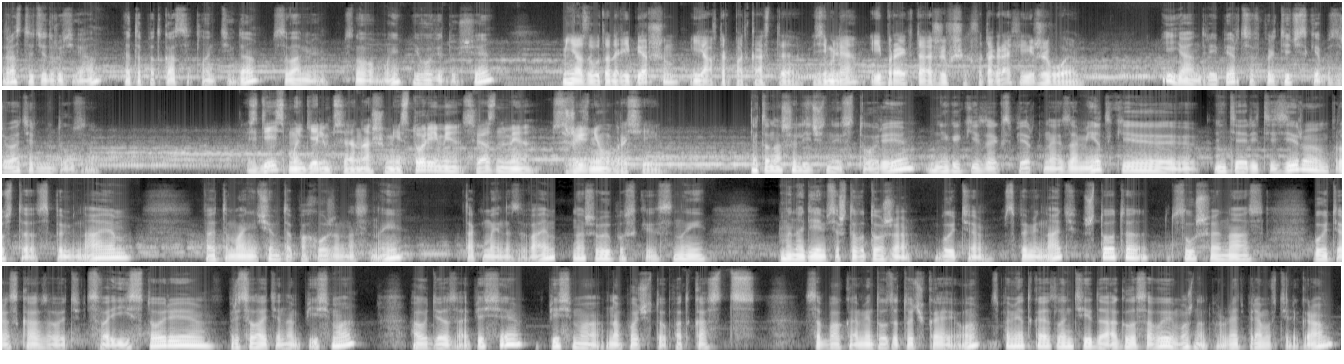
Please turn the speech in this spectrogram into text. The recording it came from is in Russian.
Здравствуйте, друзья! Это подкаст «Атлантида». С вами снова мы, его ведущие. Меня зовут Андрей Першин, я автор подкаста «Земля» и проекта оживших фотографий «Живое». И я, Андрей Перцев, политический обозреватель «Медузы». Здесь мы делимся нашими историями, связанными с жизнью в России. Это наши личные истории, не какие-то экспертные заметки, не теоретизируем, просто вспоминаем, Поэтому они чем-то похожи на сны. Так мы и называем наши выпуски «Сны». Мы надеемся, что вы тоже будете вспоминать что-то, слушая нас, будете рассказывать свои истории, присылайте нам письма, аудиозаписи, письма на почту подкаст собака медуза.io с пометкой Атлантида, а голосовые можно отправлять прямо в Телеграм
